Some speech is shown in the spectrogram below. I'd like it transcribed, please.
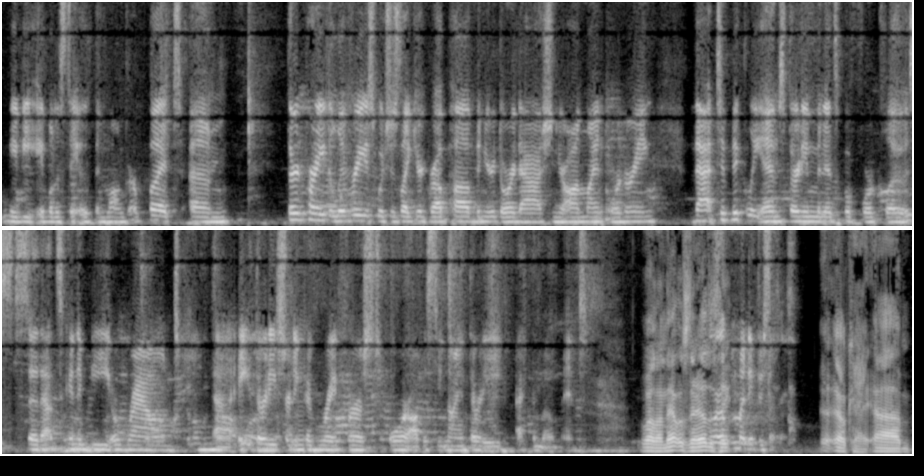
maybe able to stay open longer. But um, third party deliveries, which is like your Grubhub and your DoorDash and your online ordering, that typically ends 30 minutes before close. So that's going to be around uh, 8.30 starting February 1st or obviously 9.30 at the moment. Well, and that was another other thing. Monday through Sunday. Uh, okay. Um,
